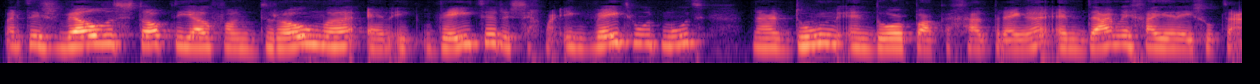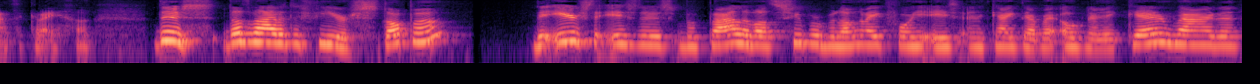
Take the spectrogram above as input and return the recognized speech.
Maar het is wel de stap die jou van dromen en ik weten, dus zeg maar ik weet hoe het moet, naar doen en doorpakken gaat brengen. En daarmee ga je resultaten krijgen. Dus dat waren de vier stappen. De eerste is dus bepalen wat super belangrijk voor je is en kijk daarbij ook naar je kernwaarden.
